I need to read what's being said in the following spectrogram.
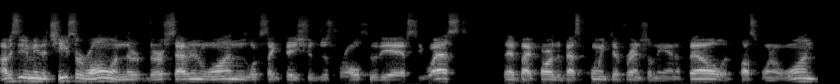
Obviously, I mean, the Chiefs are rolling. They're, they're seven and one. Looks like they should just roll through the AFC West. They have by far the best point differential in the NFL at plus 101.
